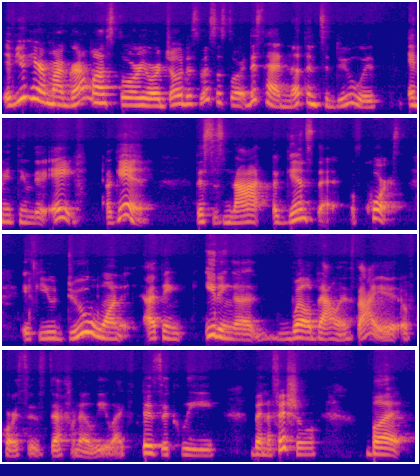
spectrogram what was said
If you hear my grandma's story or Joe Dispenza's story, this had nothing to do with anything they ate. Again, this is not against that, of course. If you do want, I think eating a well balanced diet, of course, is definitely like physically beneficial, but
